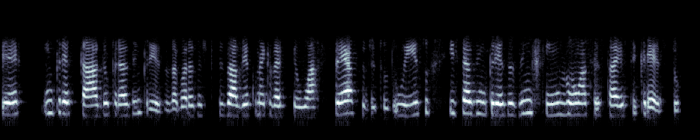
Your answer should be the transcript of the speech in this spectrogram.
ser emprestado para as empresas. Agora a gente precisa ver como é que vai ser o acesso de tudo isso e se as empresas, enfim, vão acessar esse crédito.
